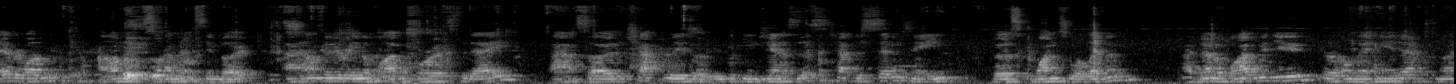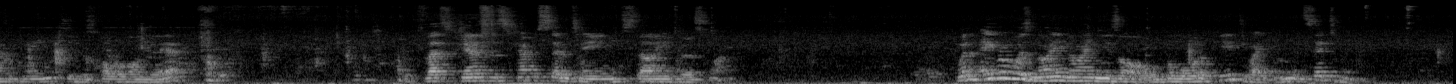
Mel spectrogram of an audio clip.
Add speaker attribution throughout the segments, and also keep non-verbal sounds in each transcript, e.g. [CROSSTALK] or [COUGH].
Speaker 1: Hey everyone, um, I'm Simon Simbo, and I'm going to read the Bible for us today. Uh, so the chapter is, we're looking in Genesis, chapter 17, verse 1 to 11. Uh, if you don't have a Bible with you, got on their handout, it's nice and handy, so you just follow along there. So that's Genesis chapter 17, starting in verse 1. When Abram was 99 years old, the Lord appeared to Abram and said to him,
